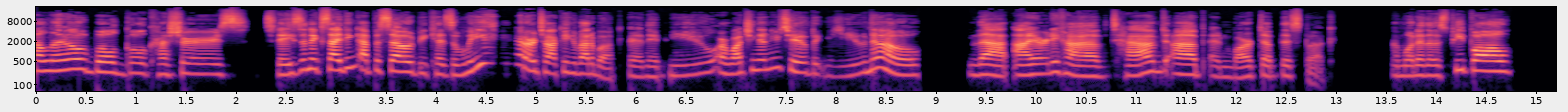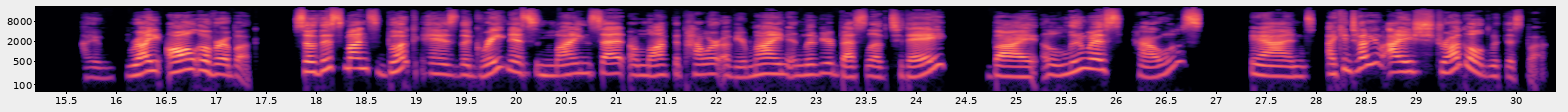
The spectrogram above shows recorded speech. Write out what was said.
Hello, bold goal crushers. Today's an exciting episode because we are talking about a book. And if you are watching on YouTube, you know that I already have tabbed up and marked up this book. I'm one of those people. I write all over a book. So this month's book is The Greatness Mindset Unlock the Power of Your Mind and Live Your Best Life Today by Lewis Howes. And I can tell you, I struggled with this book,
